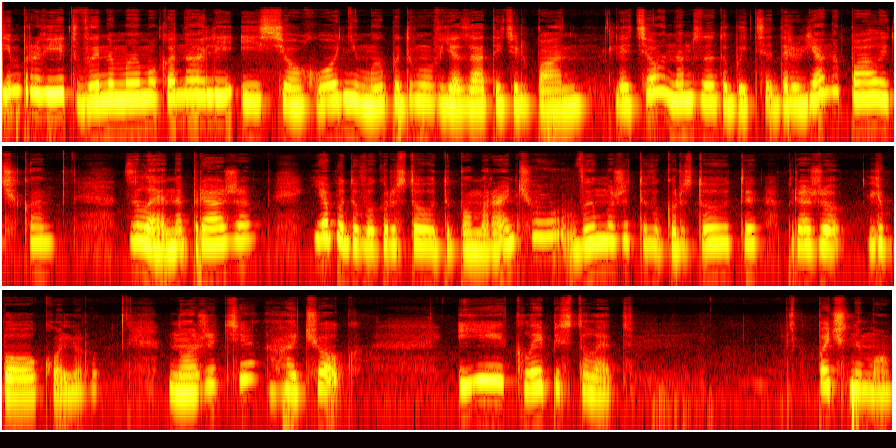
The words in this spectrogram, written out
Всім привіт! Ви на моєму каналі, і сьогодні ми будемо в'язати тюльпан. Для цього нам знадобиться дерев'яна паличка, зелена пряжа. Я буду використовувати помаранчеву, ви можете використовувати пряжу любого кольору, ножиці, гачок і клей-пістолет. Почнемо.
